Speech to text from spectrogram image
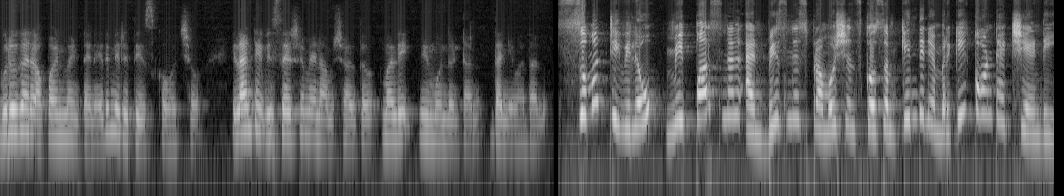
గురుగారి అపాయింట్మెంట్ అనేది మీరు తీసుకోవచ్చు. ఇలాంటి విశేషమైన అంశాలతో మళ్ళీ మీ ముందుంటాను. ధన్యవాదాలు. సుమన్ టీవీలో మీ పర్సనల్ అండ్ బిజినెస్ ప్రమోషన్స్ కోసం కింది నెంబర్కి కాంటాక్ట్ చేయండి.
